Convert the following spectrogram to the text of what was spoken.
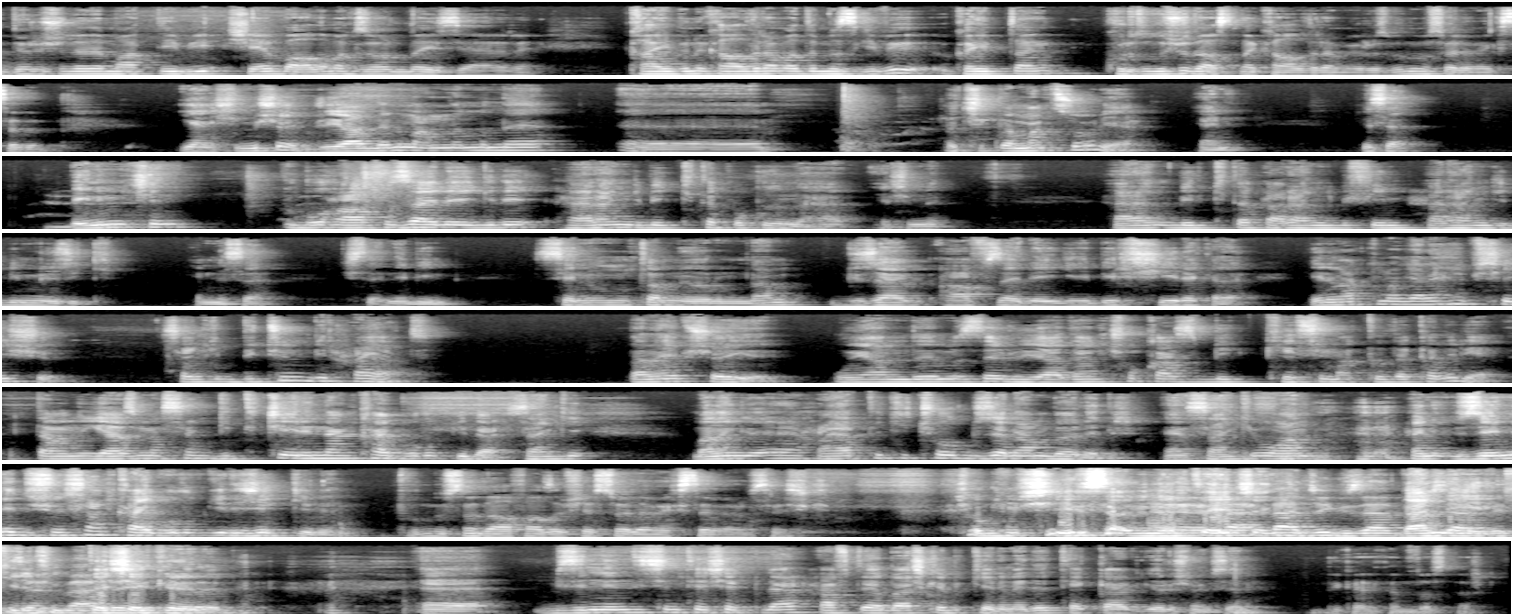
Dönüşünde de maddi bir şeye bağlamak zorundayız yani. Kaybını kaldıramadığımız gibi kayıptan kurtuluşu da aslında kaldıramıyoruz. Bunu mu söylemek istedin? Yani şimdi şöyle rüyaların anlamını e, açıklamak zor ya. Yani mesela benim için bu hafızayla ilgili herhangi bir kitap okuduğumda her, ya şimdi herhangi bir kitap, herhangi bir film, herhangi bir müzik. Yani mesela işte ne bileyim seni unutamıyorumdan güzel hafızayla ilgili bir şiire kadar. Benim aklıma gelen hep şey şu. Sanki bütün bir hayat bana hep şöyle geliyor. Uyandığımızda rüyadan çok az bir kesim akılda kalır ya. Hatta onu yazmazsan gittikçe elinden kaybolup gider. Sanki bana göre hayattaki çok güzel an böyledir. Yani sanki o an hani üzerine düşünsen kaybolup gidecek gibi. Bunun üstüne daha fazla bir şey söylemek istemiyorum Seçkin. Çok mu şiirsel bir noktaya çektim. Bence güzel. Ben güzel de etkiliyim. Teşekkür ederim. ee, bizimle için teşekkürler. Haftaya başka bir kelimede tekrar görüşmek üzere. Dikkat edin dostlar.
